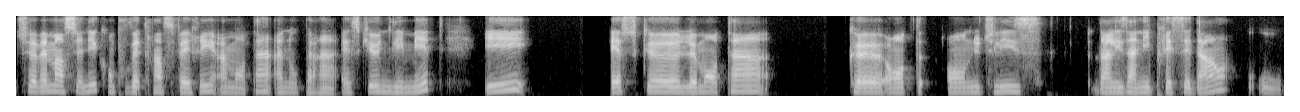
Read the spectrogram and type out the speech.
tu avais mentionné qu'on pouvait transférer un montant à nos parents. Est-ce qu'il y a une limite et est-ce que le montant qu'on on utilise dans les années précédentes ou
